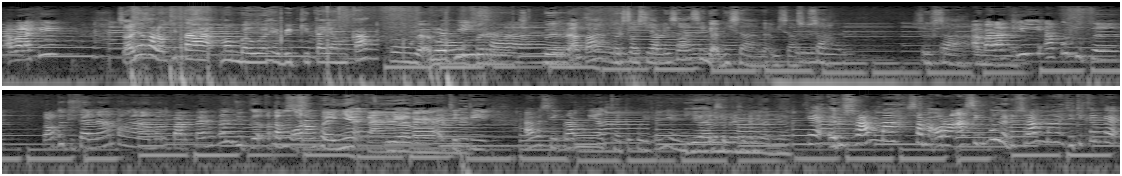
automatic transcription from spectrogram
Apalagi soalnya kalau kita membawa habit kita yang kaku nggak mau bisa, ber, ber nggak apa bisa, bersosialisasi nggak bisa nggak bisa. Susah susah. Apalagi aku juga waktu di sana pengalaman part time kan juga ketemu orang banyak kan. Iya, kayak bener-bener. jadi apa sih pramuniaga tuh yang iya benar benar benar benar kayak harus ramah sama orang asing pun harus ramah. Jadi kan kayak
